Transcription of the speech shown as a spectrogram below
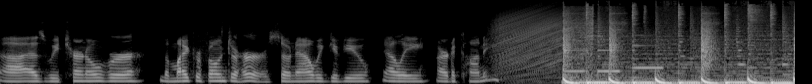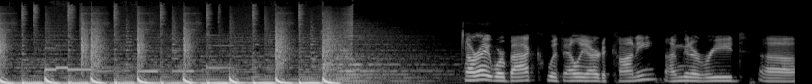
uh, as we turn over the microphone to her. So now we give you Ellie Ardakani. All right, we're back with Ellie Ardakani. I'm going to read uh,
